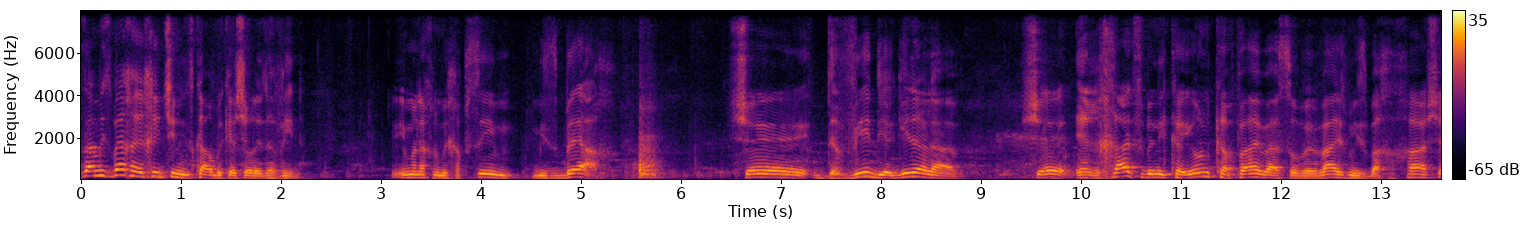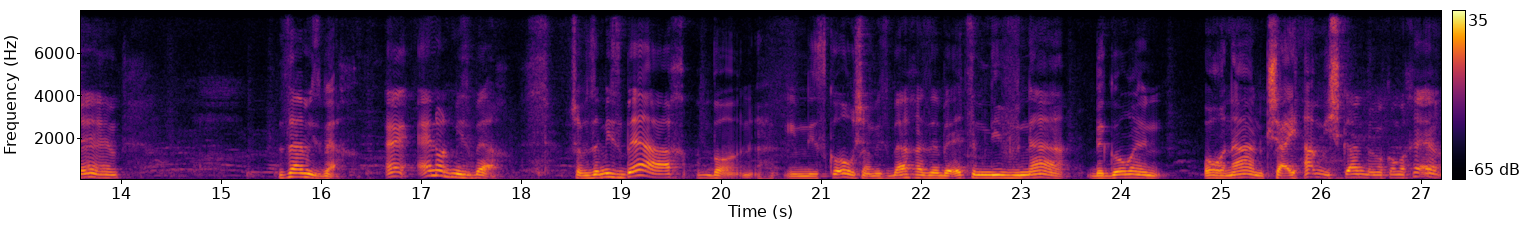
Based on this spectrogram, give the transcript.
זה המזבח היחיד שנזכר בקשר לדוד. אם אנחנו מחפשים מזבח שדוד יגיד עליו שארחץ בניקיון כפיי והסובבה את מזבחך השם, זה המזבח. אין, אין עוד מזבח. עכשיו זה מזבח, בואו, אם נזכור שהמזבח הזה בעצם נבנה בגורן אורנן כשהיה משכן במקום אחר,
